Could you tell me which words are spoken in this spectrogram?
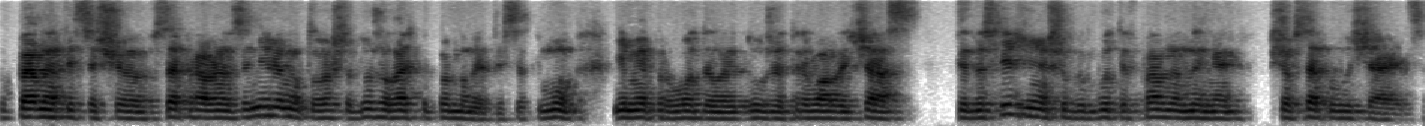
впевнитися, що все правильно замірено, тому що дуже легко помилитися. Тому і ми проводили дуже тривалий час ці дослідження, щоб бути впевненими, що все виходить.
